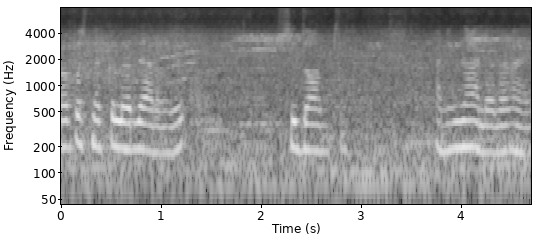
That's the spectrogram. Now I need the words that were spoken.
सकाळपासून कलर द्यायला लागले सुद्धा आमचं. आणि झालेला नाही.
